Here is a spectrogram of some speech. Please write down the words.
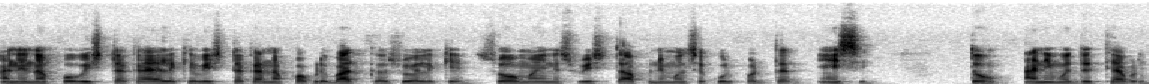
અને નફો વીસ ટકા, એટલે કે વીસ ટકા નફો આપણે બાદ કરશું, એટલે કે સો માઇનસ વીસ તો આપણને મળશે કુલ પડતર એંસી તો આની મદદથી આપણે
